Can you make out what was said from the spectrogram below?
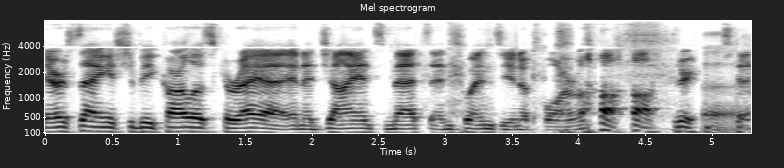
were saying it should be Carlos Correa in a Giants, Mets, and Twins uniform. all three uh.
